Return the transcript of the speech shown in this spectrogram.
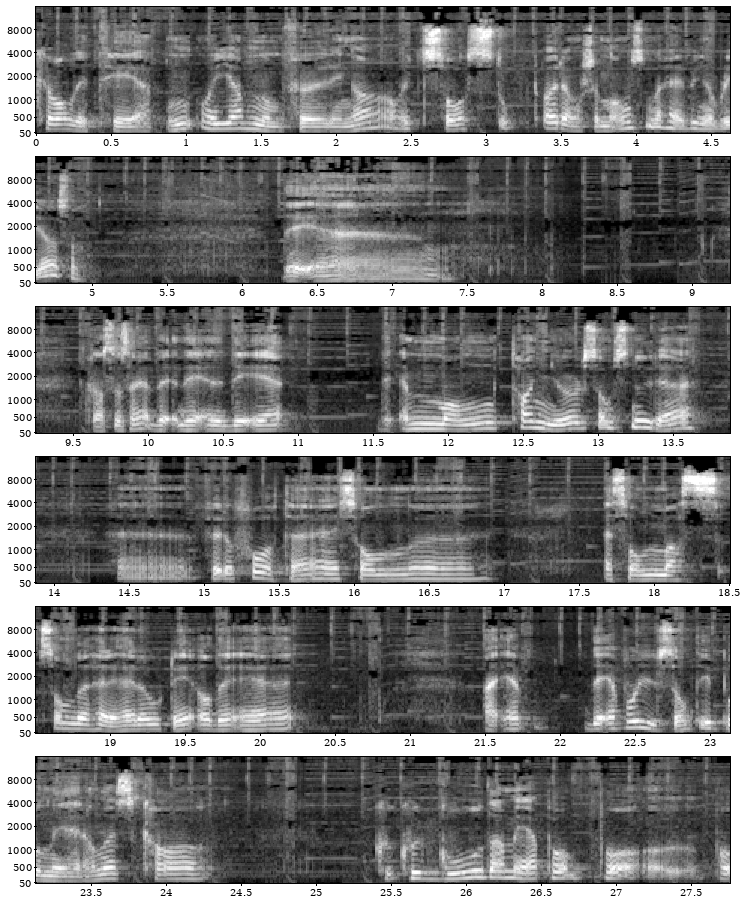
kvaliteten og gjennomføringa av et så stort arrangement som det her begynner å bli, altså. Det er Hva skal jeg si? Det, det, det, er, det er mange tannhjul som snurrer eh, for å få til ei sånn eh, sånn mess som det her har blitt. Og det er, jeg er Det er voldsomt imponerende hva hvor, gode de er på, på, på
